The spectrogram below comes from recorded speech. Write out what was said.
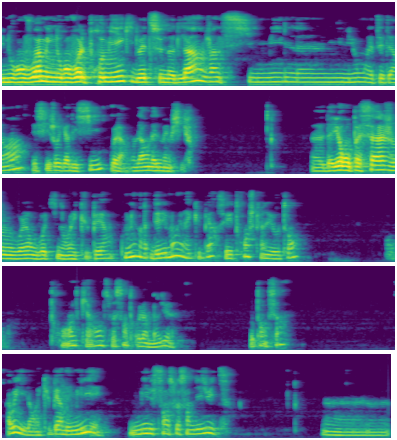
Il nous renvoie, mais il nous renvoie le premier qui doit être ce node-là, 26 000 millions, etc. Et si je regarde ici, voilà, là on a le même chiffre. Euh, d'ailleurs, au passage, euh, voilà, on voit qu'il en récupère. Combien d'éléments il récupère? C'est étrange qu'il en ait autant. 30, 40, 60. Oh là, mon dieu. Autant que ça Ah oui, il en récupère des milliers. 1178. Euh,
